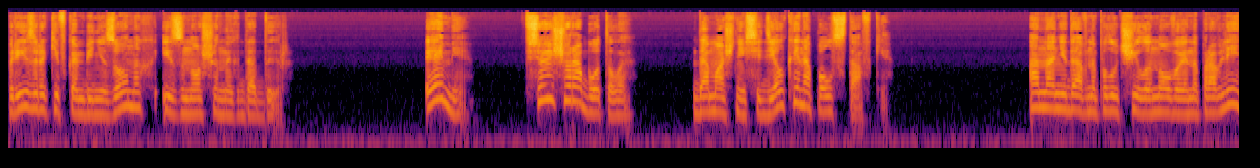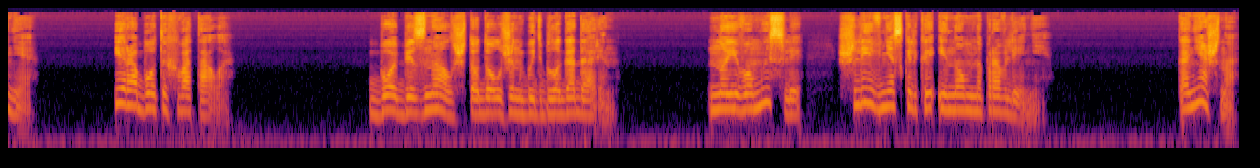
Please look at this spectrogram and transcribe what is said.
Призраки в комбинезонах, изношенных до дыр. Эми все еще работала, домашней сиделкой на полставки. Она недавно получила новое направление, и работы хватало. Бобби знал, что должен быть благодарен но его мысли шли в несколько ином направлении. Конечно,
